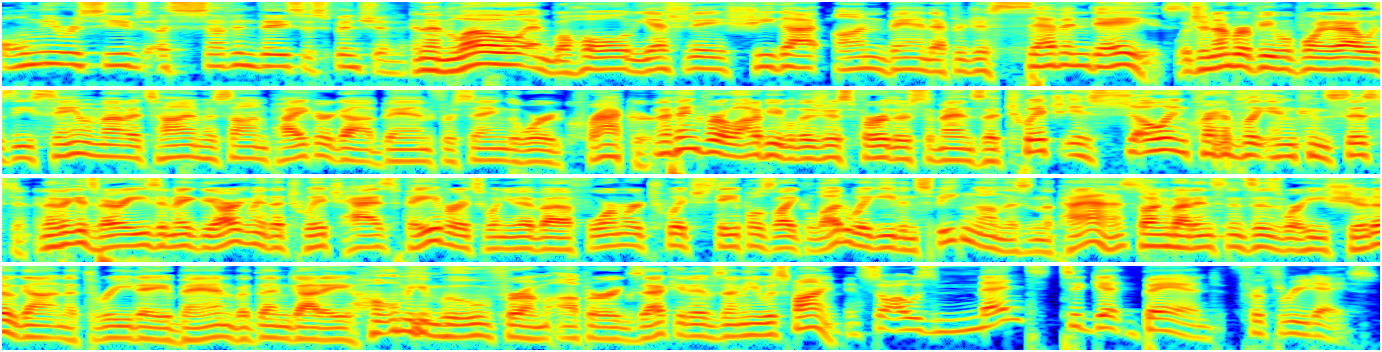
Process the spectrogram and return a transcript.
only receives a seven day suspension. And then lo and behold, yesterday she got unbanned after just seven days, which a number of people pointed out was the same amount of time Hassan Piker got banned for saying the word cracker. And I think for a lot of people, this just further cements that Twitch is so incredibly inconsistent. And I think it's very easy to make the argument that Twitch has favorites when you have uh, former Twitch staples like Ludwig even speaking on this in the past, talking about instances where he should have gotten a three day ban, but then got a homie move from upper executives and he was fine. And so I was meant to get banned for three days.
